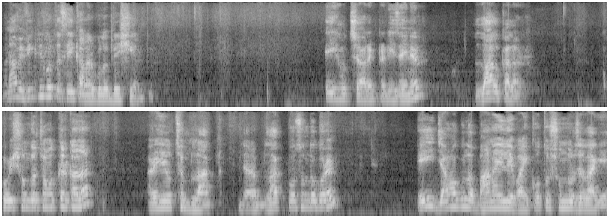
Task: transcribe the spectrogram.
মানে আমি বিক্রি করতেছি এই কালারগুলো বেশি আর কি। এই হচ্ছে আরেকটা ডিজাইনের লাল কালার খুবই সুন্দর, চমৎকার কালার আর এই হচ্ছে ব্ল্যাক যারা ব্ল্যাক পছন্দ করেন, এই জামাগুলো বানাইলে ভাই কত সুন্দর যা লাগে।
